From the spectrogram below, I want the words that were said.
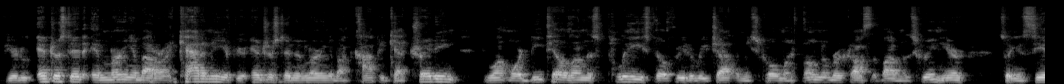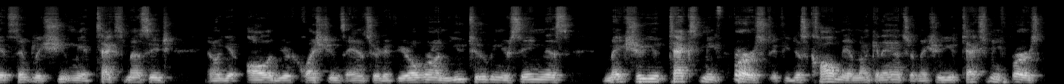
if you're interested in learning about our academy, if you're interested in learning about copycat trading, if you want more details on this, please feel free to reach out. Let me scroll my phone number across the bottom of the screen here so you can see it. Simply shoot me a text message and I'll get all of your questions answered. If you're over on YouTube and you're seeing this, make sure you text me first. If you just call me, I'm not going to answer. Make sure you text me first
